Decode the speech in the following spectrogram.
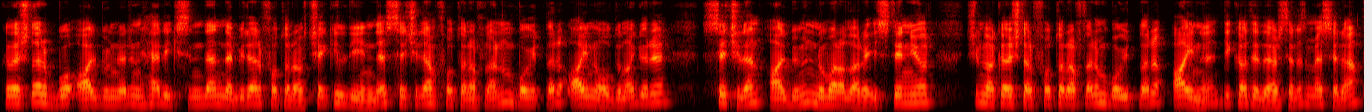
Arkadaşlar bu albümlerin her ikisinden de birer fotoğraf çekildiğinde seçilen fotoğrafların boyutları aynı olduğuna göre seçilen albümün numaraları isteniyor. Şimdi arkadaşlar fotoğrafların boyutları aynı. Dikkat ederseniz mesela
